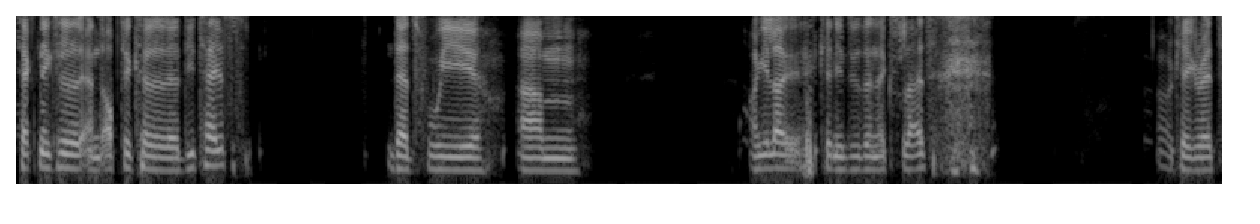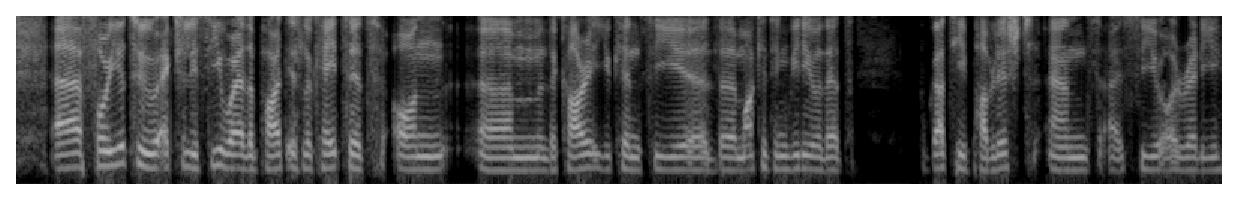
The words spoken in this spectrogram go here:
technical and optical details that we, um, Angela, can you do the next slide? okay, great. Uh, for you to actually see where the part is located on um, the car, you can see uh, the marketing video that Bugatti published, and I see you already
